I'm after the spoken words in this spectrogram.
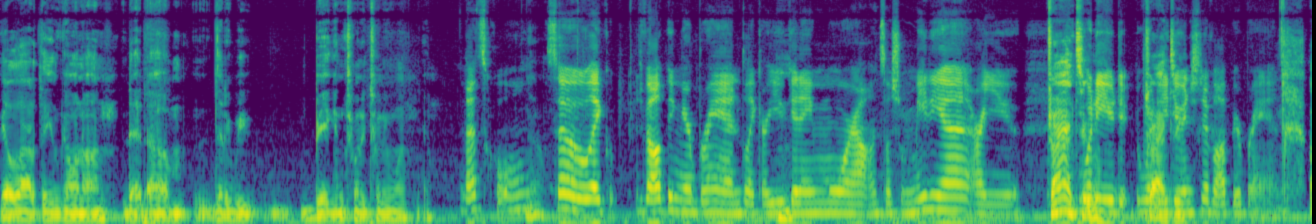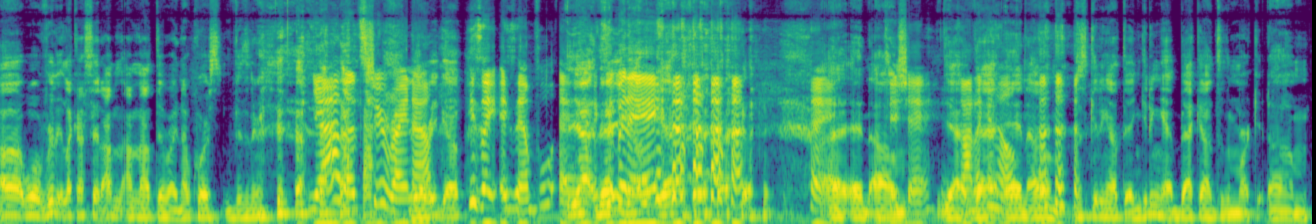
We got a lot of things going on that um, that'll be big in 2021. Yeah. That's cool. Yeah. Mm-hmm. So, like, developing your brand, like, are you getting more out on social media? Are you, Trying to. what are you, do, what are you doing to develop your brand? Uh, well, really, like I said, I'm, I'm out there right now. Of course, visiting. Yeah, that's true right now. There we go. He's like, example A, Yeah, there you exhibit go. A. Yeah. hey. Uh, and um, Touche. Yeah, Glad I can that help. and um, just getting out there and getting that back out to the market. Um,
